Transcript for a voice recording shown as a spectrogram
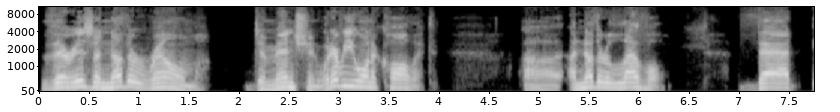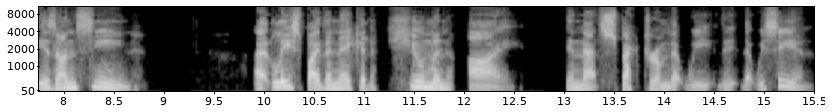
There is another realm, dimension, whatever you want to call it, uh, another level that is unseen, at least by the naked human eye, in that spectrum that we the, that we see in,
